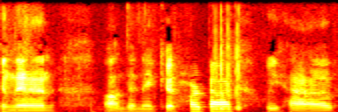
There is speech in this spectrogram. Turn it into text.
And then on the naked hardback, we have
